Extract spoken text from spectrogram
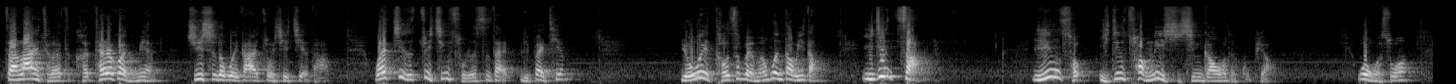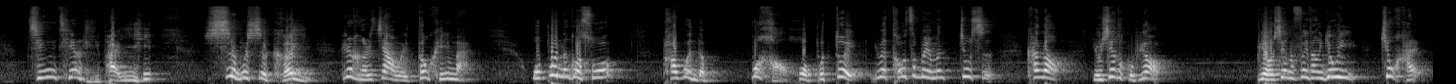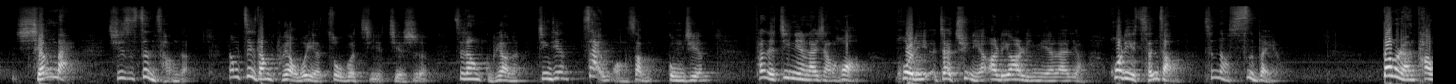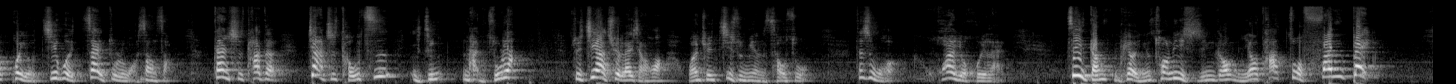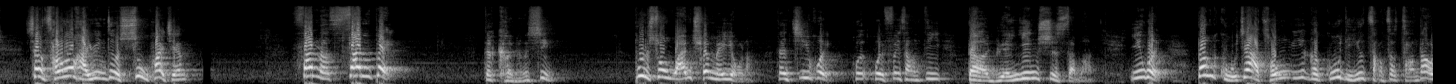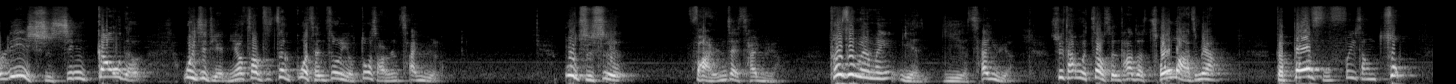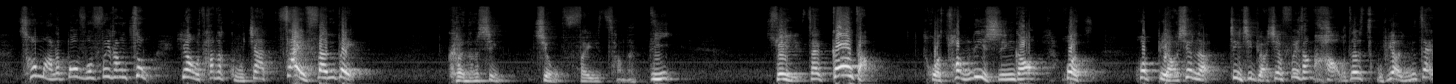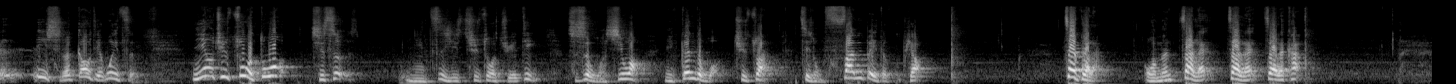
在 Light 和 Telegram 里面及时的为大家做一些解答。我还记得最清楚的是在礼拜天，有位投资朋友们问到一档已经涨、已经从已经创历史新高的股票，问我说：“今天礼拜一。”是不是可以任何的价位都可以买？我不能够说他问的不好或不对，因为投资朋友们就是看到有些的股票表现的非常优异，就还想买，其实正常的。那么这张股票我也做过解解释，这张股票呢今天再往上攻坚，它在今年来讲的话，获利在去年二零二零年来讲，获利成长成长四倍，当然它会有机会再度的往上涨。但是它的价值投资已经满足了，所以接下去来讲的话，完全技术面的操作。但是我话又回来，这档股票已经创历史新高，你要它做翻倍，像长隆海运这个十五块钱，翻了三倍的可能性，不是说完全没有了，但机会会会非常低的原因是什么？因为当股价从一个谷底已经涨涨涨到历史新高的。位置点，你要知道这个过程中有多少人参与了，不只是法人在参与啊，投资朋友们也也参与啊，所以它会造成它的筹码怎么样？的包袱非常重，筹码的包袱非常重，要它的股价再翻倍，可能性就非常的低，所以在高档或创历史新高或或表现的近期表现非常好的股票，已经在历史的高点位置，你要去做多。其实你自己去做决定，只是我希望你跟着我去赚这种翻倍的股票。再过来，我们再来再来再来看，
